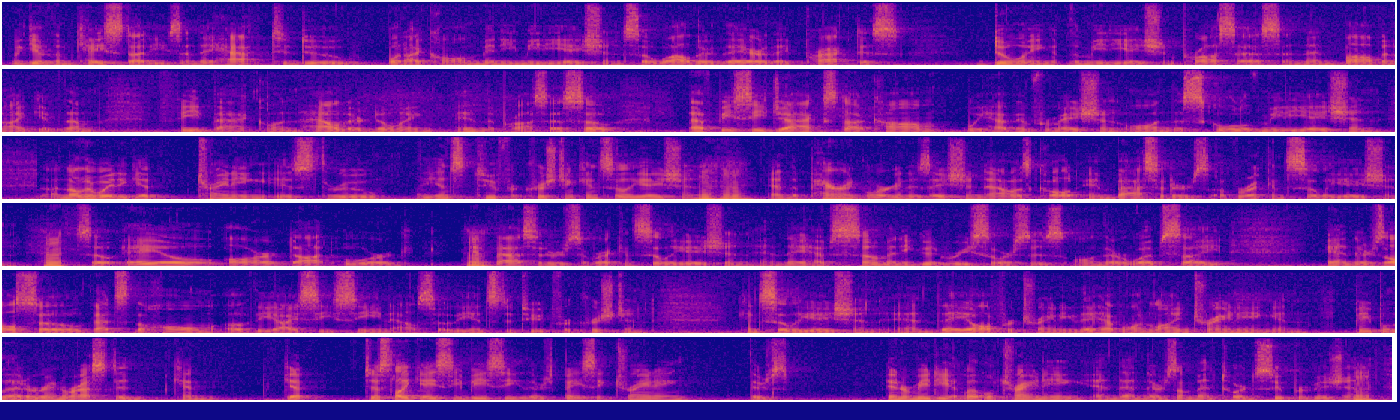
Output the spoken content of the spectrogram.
We give them case studies, and they have to do what I call mini mediation. So while they're there, they practice doing the mediation process, and then Bob and I give them feedback on how they're doing in the process. So, FBCJAX.com, we have information on the School of Mediation. Another way to get training is through the Institute for Christian Conciliation, mm-hmm. and the parent organization now is called Ambassadors of Reconciliation. Hmm. So, AOR.org. Hmm. Ambassadors of Reconciliation, and they have so many good resources on their website and there's also, that's the home of the ICC now, so the Institute for Christian Conciliation, and they offer training. They have online training, and people that are interested can get, just like ACBC, there's basic training, there's intermediate level training, and then there's a mentored supervision. Hmm.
